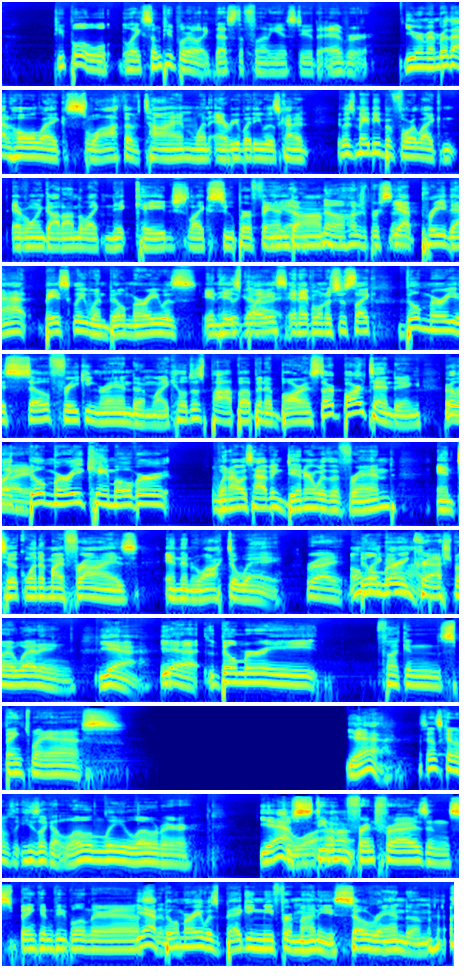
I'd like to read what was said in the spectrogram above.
People like some people are like, that's the funniest dude ever. You remember that whole like swath of time when everybody was kind of it was maybe before like everyone got onto like Nick Cage like super fandom. no, hundred percent. Yeah, pre that, basically when Bill Murray was in his place and everyone was just like, Bill Murray is so freaking random. Like he'll just pop up in a bar and start bartending. Or like Bill Murray came over when I was having dinner with a friend and took one of my fries and then walked away. right. Oh Bill Murray God. crashed my wedding. Yeah. Yeah, Bill Murray fucking spanked my ass. Yeah. Sounds kind of he's like a lonely loner, Yeah. just well, stealing French fries and spanking people in their ass. Yeah, and- Bill Murray was begging me for money. So random.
